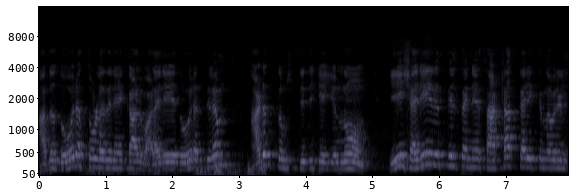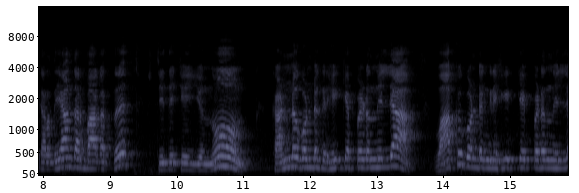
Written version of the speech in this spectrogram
അത് ദൂരത്തുള്ളതിനേക്കാൾ വളരെ ദൂരത്തിലും അടുത്തും സ്ഥിതി ചെയ്യുന്നു. ഈ ശരീരത്തിൽ തന്നെ സാക്ഷാത്കരിക്കുന്നവരിൽ ഹൃദയാന്തർഭാഗത്ത് സ്ഥിതി ചെയ്യുന്നു. കണ്ണുകൊണ്ട് ഗ്രഹിക്കപ്പെടുന്നില്ല വാക്കുകൊണ്ടും ഗ്രഹിക്കപ്പെടുന്നില്ല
